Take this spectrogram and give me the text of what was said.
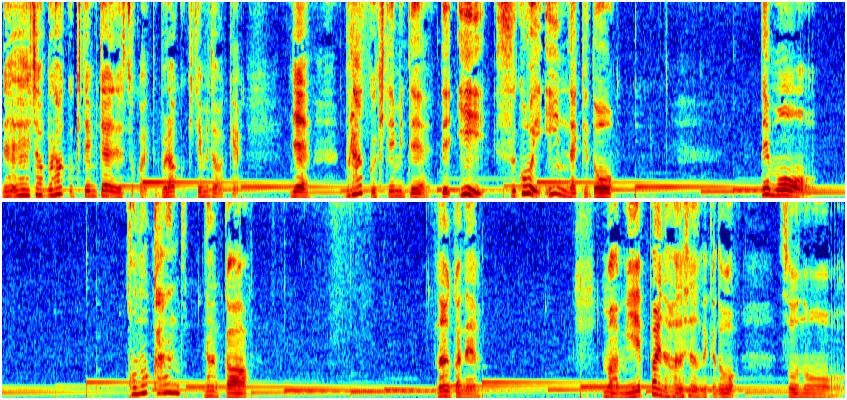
で、えー、じゃあブラック着てみたいですとか言ってブラック着てみたわけ。でブラック着てみてでいいすごいいいんだけどでもこの感じなんかなんかねまあ見えっぱりな話なんだけどその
